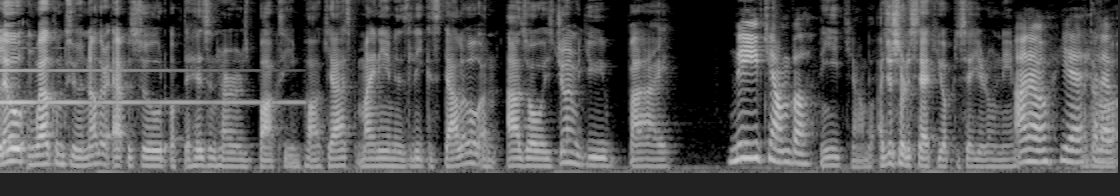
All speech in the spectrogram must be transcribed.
Hello and welcome to another episode of the His and Hers Boxing Podcast. My name is Lee Costello and as always joined with you by Neve Campbell. Neve Campbell. I just sort of set you up to say your own name. I know, yeah. I hello.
